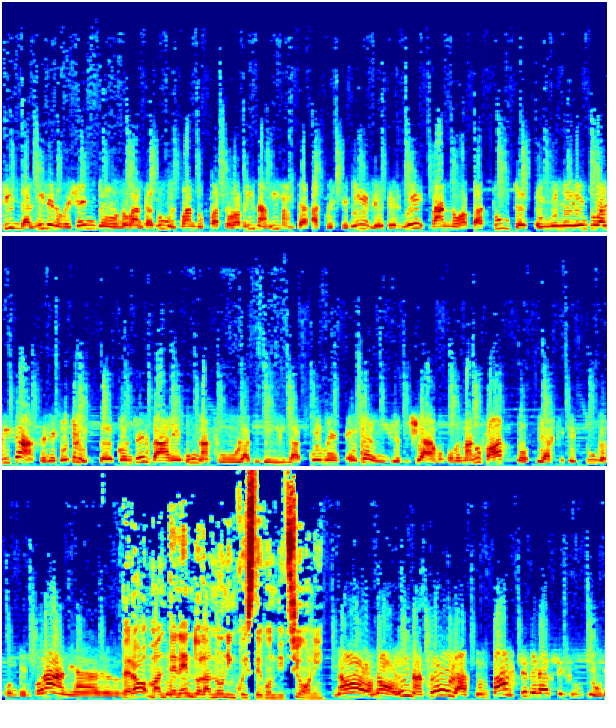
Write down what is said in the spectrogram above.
sin dal 1992, quando ho fatto la prima visita a queste vele, per me vanno abbattute e nell'eventualità se ne potrebbe conservare una sola di vela, come esempio, diciamo, come manufatto di architettura contemporanea. Eh, Però mantenendola non in queste condizioni. No, no, una sola, in parte per altre funzioni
